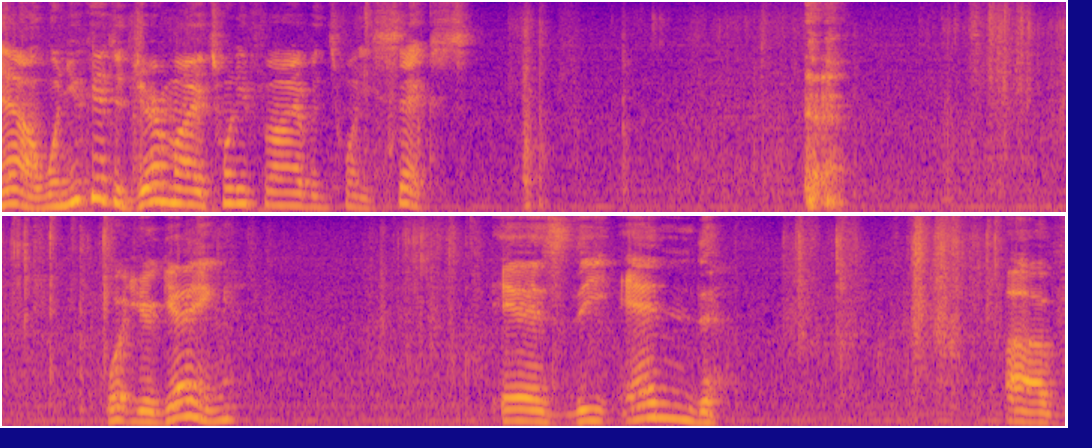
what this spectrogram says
Now, when you get to Jeremiah 25 and 26, what you're getting is the end of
